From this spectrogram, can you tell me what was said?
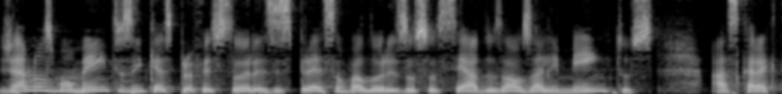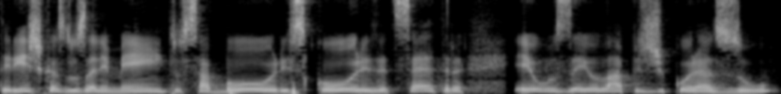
Já nos momentos em que as professoras expressam valores associados aos alimentos, as características dos alimentos, sabores, cores, etc., eu usei o lápis de cor azul,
